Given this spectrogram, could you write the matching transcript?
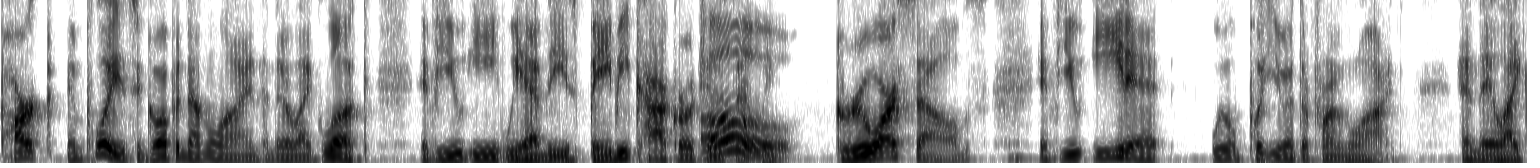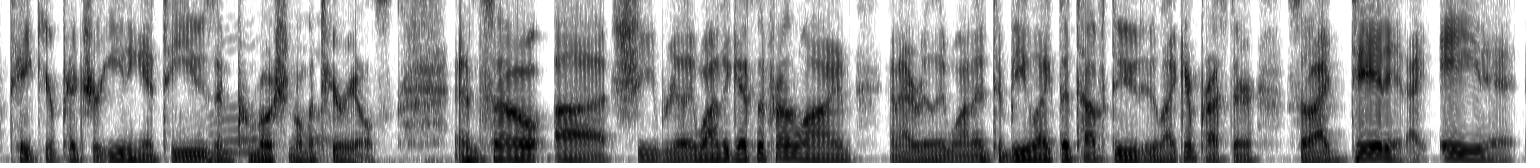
park employees who go up and down the line, and they're like, "Look, if you eat, we have these baby cockroaches that we Oh, grew ourselves. If you eat it, we will put you at the front of the line." And they like take your picture eating it to use in promotional materials. And so uh, she really wanted to get to the front of the line, and I really wanted to be like the tough dude who like impressed her. So I did it. I ate it.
